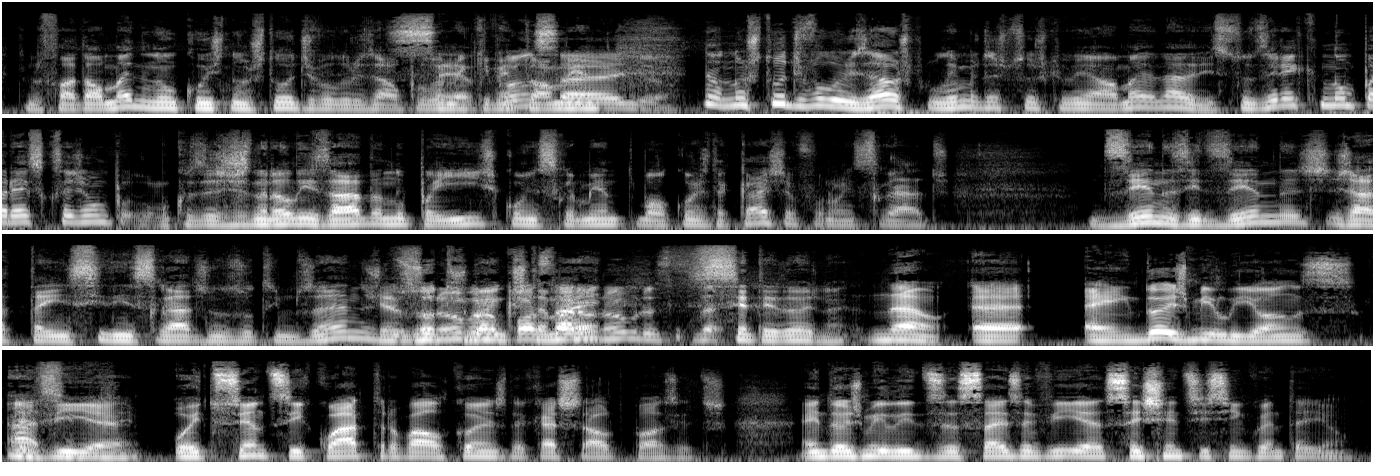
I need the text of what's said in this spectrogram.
Estamos a falar da Almeida, não, com isto não estou a desvalorizar o problema certo, que eventualmente. Conselho não, não estou a desvalorizar os problemas das pessoas que vêm à Almeida, nada disso. Estou a dizer é que não parece que seja uma coisa generalizada no país com o encerramento de balcões da Caixa. Foram encerrados dezenas e dezenas, já têm sido encerrados nos últimos anos, Queres dos outros número, bancos também. Número? 62, não é? Não, uh, em 2011 ah, havia sim, sim. 804 balcões da Caixa de Depósitos. Em 2016 havia 651.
